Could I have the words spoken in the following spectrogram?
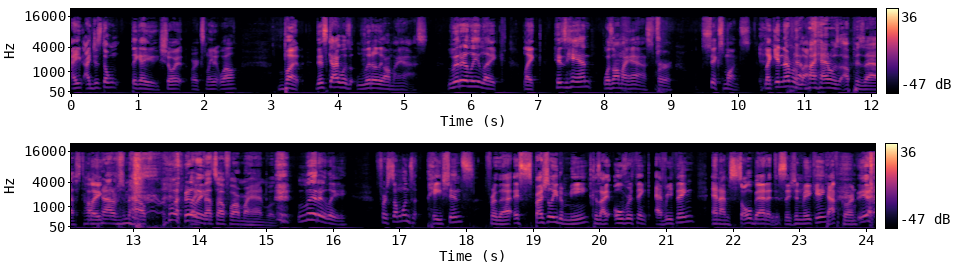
I, I just don't think I show it or explain it well. But this guy was literally on my ass. Literally, like, like his hand was on my ass for six months. Like, it never left. my hand was up his ass, talking Like- out of his mouth. Literally. like that's how far my hand was. literally for someone's patience for that especially to me because i overthink everything and i'm so bad at decision making Capricorn. yeah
